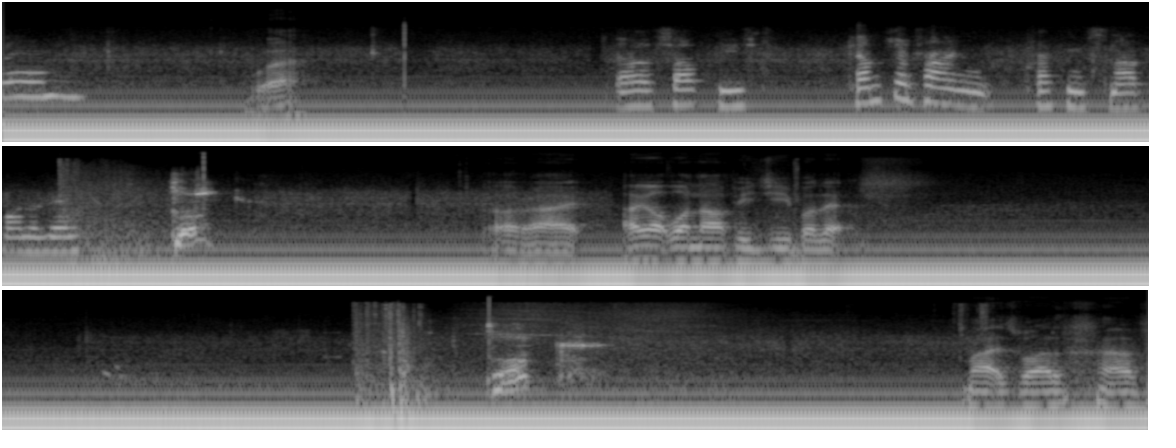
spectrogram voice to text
Them. Where? Uh, southeast. Cam's gonna try and fucking snap one of them. Kick! Alright, I got one RPG bullet. Kick! Might as well have...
